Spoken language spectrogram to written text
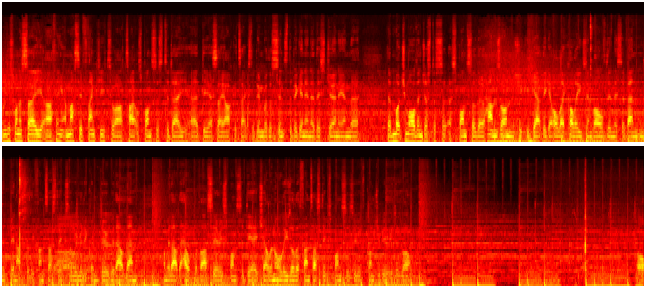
We just want to say, I think, a massive thank you to our title sponsors today, uh, DSA Architects. They've been with us since the beginning of this journey and they're, they're much more than just a, a sponsor. They're hands-on as you could get. They get all their colleagues involved in this event and they've been absolutely fantastic. So we really couldn't do it without them and without the help of our series sponsor DHL and all these other fantastic sponsors who have contributed as well. Oh,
